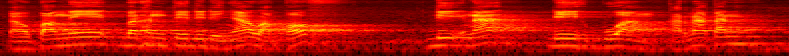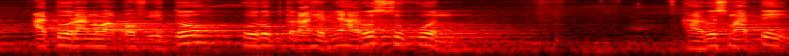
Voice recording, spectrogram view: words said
Nah, Tahu pami berhenti di dinya wakof dina dibuang. Karena kan aturan wakof itu huruf terakhirnya harus sukun. Harus mati.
